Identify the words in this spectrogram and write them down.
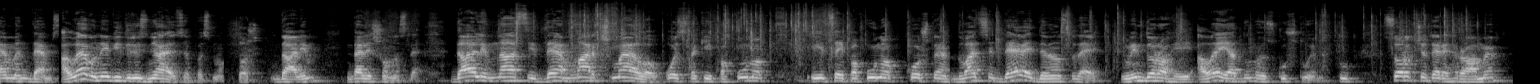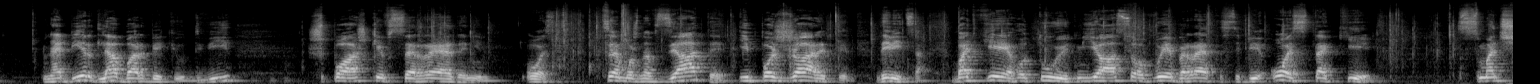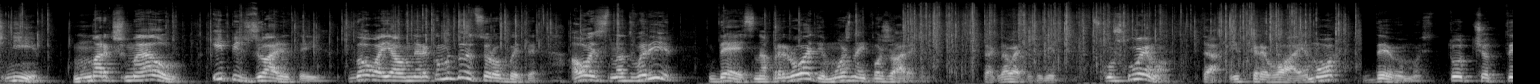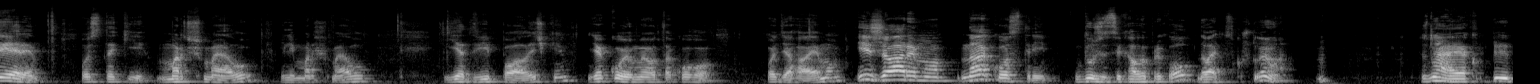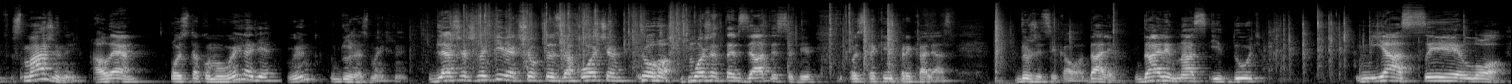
M&M's. Але вони відрізняються по смаку. Тож, далі. Далі що в нас йде? Далі в нас іде маршмеллоу. Ось такий пакунок. І цей пакунок коштує 29,99. Він дорогий, але я думаю, скуштуємо. Тут 44 грами. Набір для барбекю. Дві шпажки всередині. Ось. Це можна взяти і пожарити. Дивіться, батьки готують м'ясо, ви берете собі ось такі смачні маршмеллоу і піджарюєте їх. Вдома я вам не рекомендую це робити. А ось на дворі, десь на природі, можна і пожарити. Так, давайте тоді скуштуємо. Так, відкриваємо. Дивимось. Тут 4 ось такі маршмеллоу, або маршмеллоу. Є дві палички, якою ми отакого одягаємо і жаримо на кострі. Дуже цікавий прикол. Давайте скуштуємо. Знаю, як підсмажений, але ось в такому вигляді він дуже смачний. Для шашликів, якщо хтось захоче, то можете взяти собі ось такий приколяс. Дуже цікаво. Далі. Далі в нас ідуть м'ясило.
